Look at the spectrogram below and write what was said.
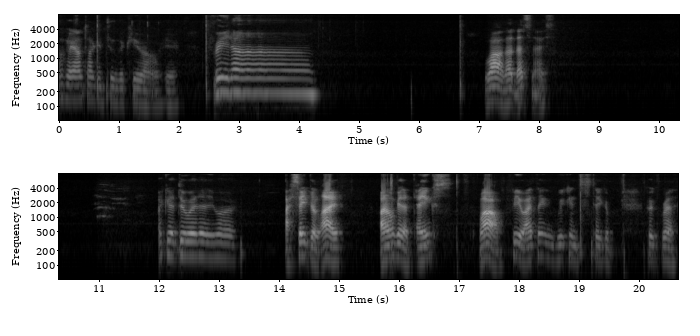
Okay, I'm talking to the Q over here. Freedom! Wow, that that's nice. I can't do it anymore. I saved your life. I don't get a thanks. Wow, phew, I think we can just take a quick breath.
